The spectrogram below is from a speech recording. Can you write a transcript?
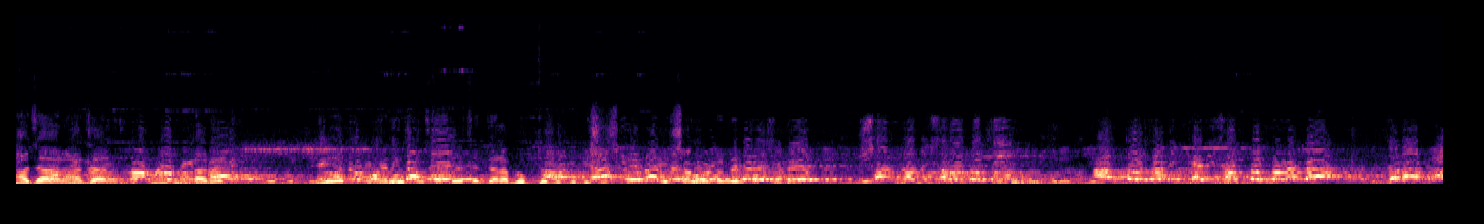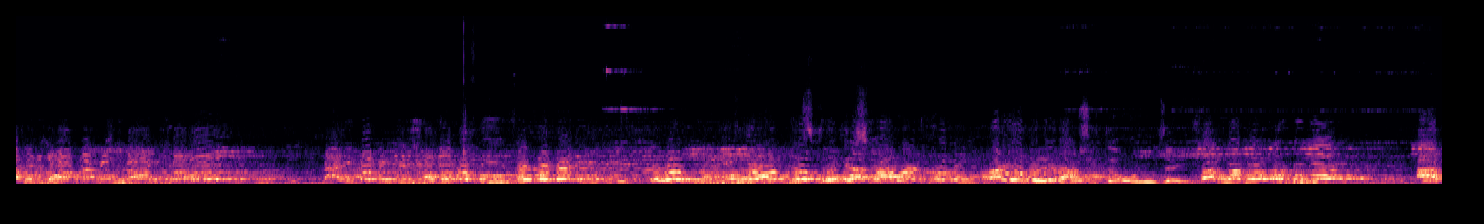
হাজার হাজার তাদের লোক এখানে উপস্থিত হয়েছেন, যারা ভুক্তভোগী বিশেষ করে এই সংগঠনের পক্ষ থেকে। সংগ্রামী সভাপতি আন্তর্জাতিক খ্যাতি সম্পন্ন নেতা জনাব আমিরুল হক আমিন ভাই সহ নারী কমিটির সভাপতি সেক্রেটারি এবং বিভিন্ন জাতীয় প্রেস আমার শ্রমিক ভাই বোনেরা, ঘোষিত অনুযায়ী সংগ্রামী উপস্থিতি তারা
